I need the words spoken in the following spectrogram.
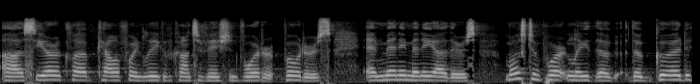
uh, Sierra Club, California League of Conservation Voter, Voters, and many, many others. Most importantly, the, the good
